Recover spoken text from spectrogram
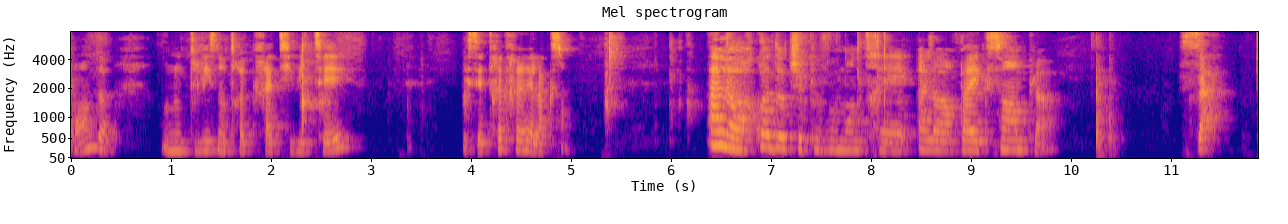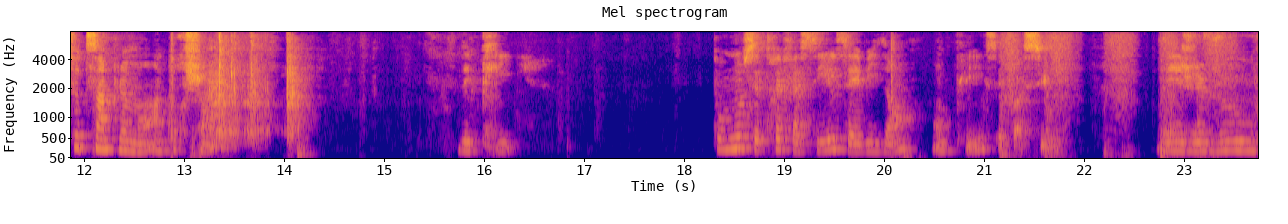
grande, on utilise notre créativité et c'est très très relaxant. Alors, quoi d'autre je peux vous montrer? Alors, par exemple, ça, tout simplement un torchon, des plis. Pour nous, c'est très facile, c'est évident. On plie, c'est facile. Mais je vous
